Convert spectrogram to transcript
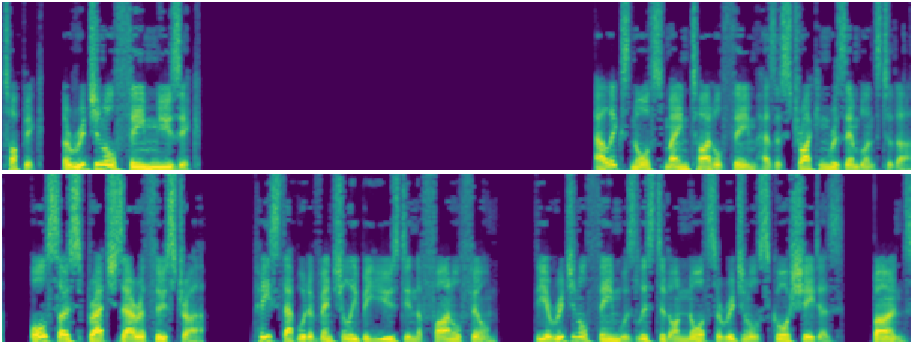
Topic: Original theme music. Alex North's main title theme has a striking resemblance to the Also Sprach Zarathustra piece that would eventually be used in the final film. The original theme was listed on North's original score sheet as Bones.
